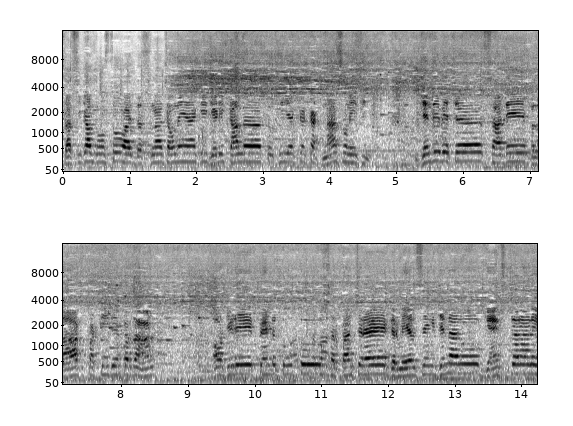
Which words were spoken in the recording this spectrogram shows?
ਸਤਿ ਸ਼੍ਰੀ ਅਕਾਲ ਦੋਸਤੋ, ਅੱਜ ਦੱਸਣਾ ਚਾਹੁੰਦੇ ਆ ਕਿ ਜਿਹੜੀ ਕੱਲ ਤੁਸੀਂ ਇੱਕ ਘਟਨਾ ਸੁਣੀ ਸੀ, ਜਿੰਦੇ ਵਿੱਚ ਸਾਡੇ ਬਲਾਕ ਪੱਟੀ ਦੇ ਪ੍ਰਧਾਨ ਔਰ ਜਿਹੜੇ ਪਿੰਡ ਤੂਤ ਤੋਂ ਸਰਪੰਚ ਰਹੇ ਗਰਮੇਲ ਸਿੰਘ, ਜਿਨ੍ਹਾਂ ਨੂੰ ਗੈਂਗਸਟਰਾਂ ਨੇ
